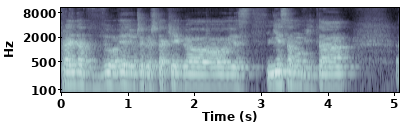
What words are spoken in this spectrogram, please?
frajda w wyłowieniu czegoś takiego jest niesamowita. E,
